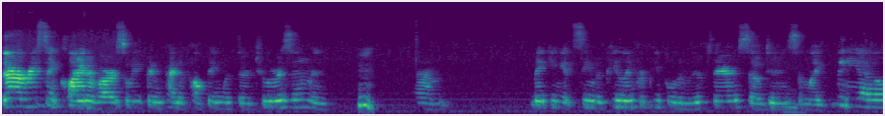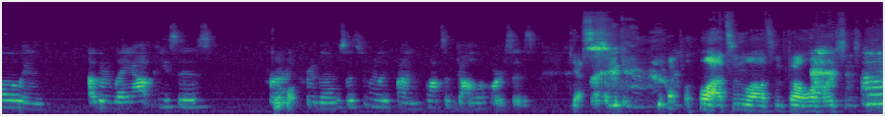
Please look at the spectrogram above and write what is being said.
they're a recent client of ours, so we've been kind of helping with their tourism and Hmm. um, making it seem appealing for people to move there. So doing Hmm. some like video and other layout pieces for, Cool. for them. So it's been really fun. Lots of Dala horses. Yes, lots and lots of Dala horses. uh,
